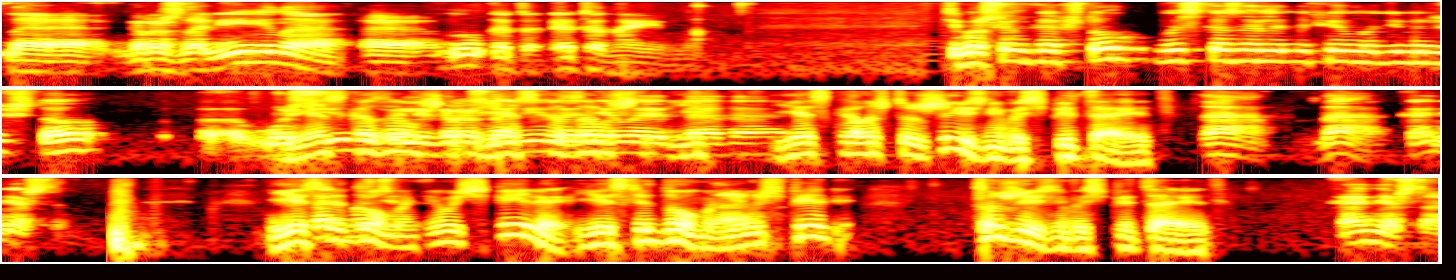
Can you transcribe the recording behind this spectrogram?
э, гражданина, э, ну, это, это наивно. Тимошенко, что вы сказали, Михаил Владимирович, что мужчину я сказал, или что, я гражданина сказал, делает? что, да, я, да, я сказал, что жизнь воспитает. да, да, конечно. Если Так, дома значит- не успели, если дома Да. не успели, то жизнь воспитает. Конечно.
